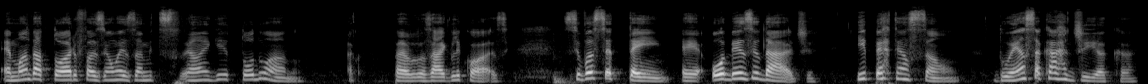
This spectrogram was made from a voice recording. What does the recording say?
é mandatório fazer um exame de sangue todo ano para usar a glicose. Se você tem é, obesidade, hipertensão, doença cardíaca,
